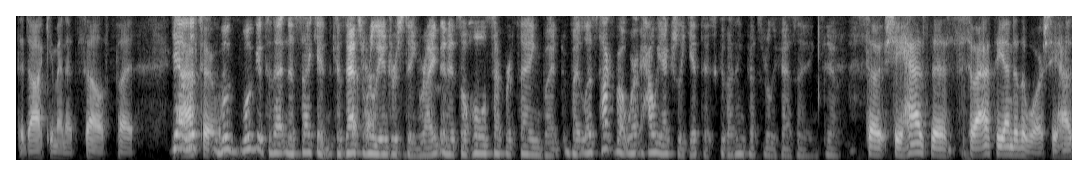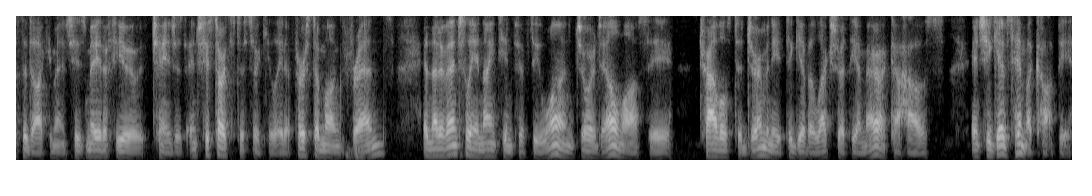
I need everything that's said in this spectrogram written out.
the document itself but Yeah, after, let's we'll we'll get to that in a second because that's really interesting, right? And it's a whole separate thing. But but let's talk about where how we actually get this because I think that's really fascinating too. So she has this. So at the end of the war, she has the document. She's made a few changes, and she starts to circulate it first among Mm-hmm. friends, and then eventually in 1951, George L. Travels to Germany to give a lecture at the America House, and she gives him a copy.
